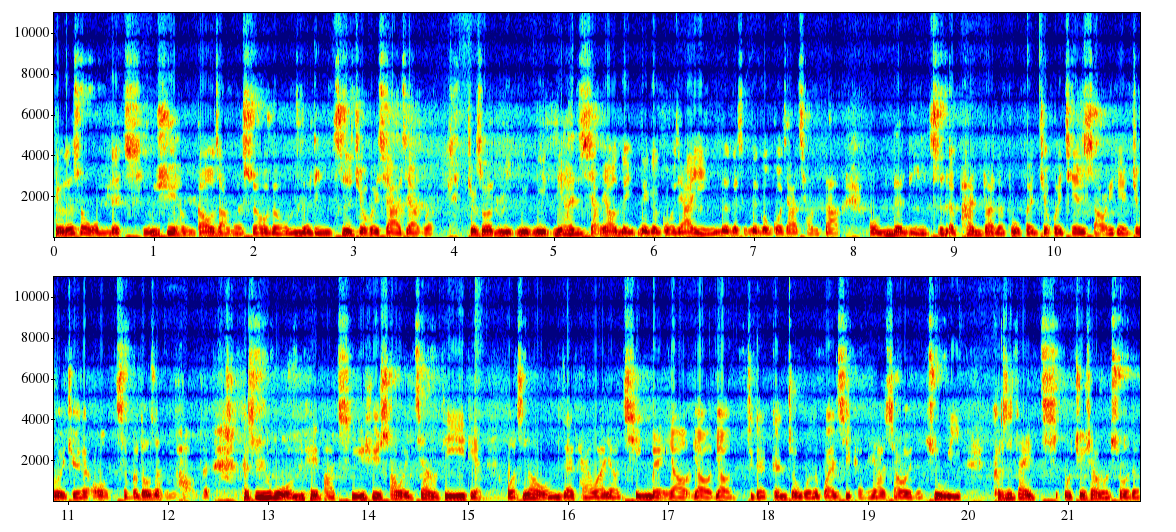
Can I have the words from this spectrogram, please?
有的时候我们的情绪很高涨的时候呢，我们的理智就会下降了。就说你你你你很想要的那个国家赢，那个那个国家强大，我们的理智的判断的部分就会减少一点，就会觉得哦，什么都是很好的。可是如果我们可以把情绪稍微降低一点，我知道我们在台湾要。亲美要要要这个跟中国的关系可能要稍微的注意，可是，在我就像我说的，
